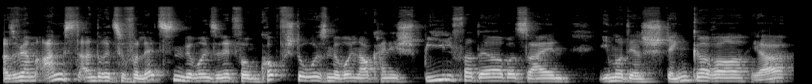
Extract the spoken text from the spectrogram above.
Also wir haben Angst, andere zu verletzen. Wir wollen sie nicht vom Kopf stoßen. Wir wollen auch keine Spielverderber sein. Immer der Stänkerer, ja.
